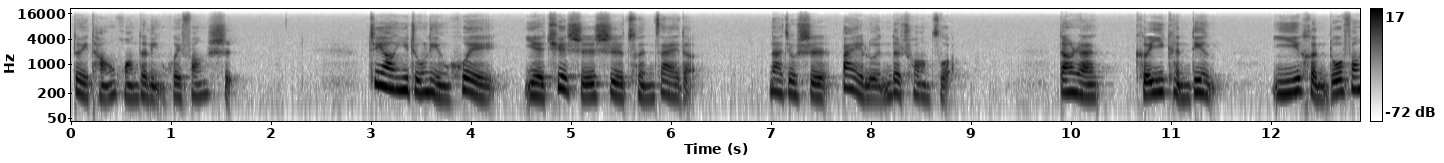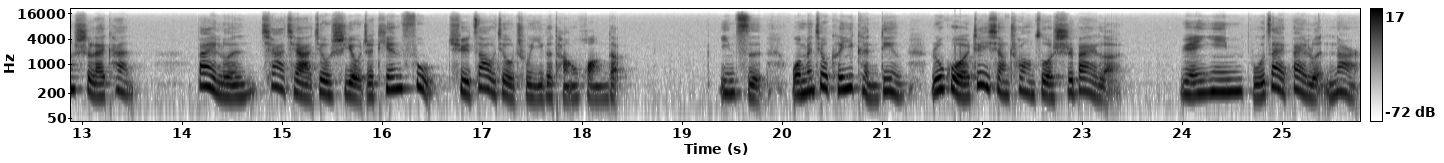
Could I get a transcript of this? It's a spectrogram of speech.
对唐璜的领会方式。这样一种领会也确实是存在的，那就是拜伦的创作。当然，可以肯定，以很多方式来看，拜伦恰恰就是有着天赋去造就出一个唐璜的。因此，我们就可以肯定，如果这项创作失败了，原因不在拜伦那儿，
